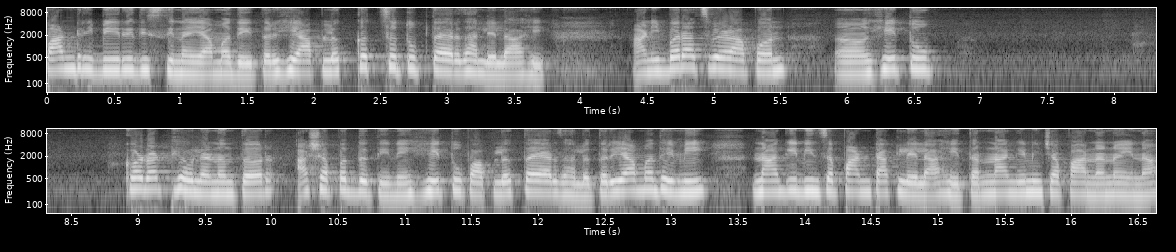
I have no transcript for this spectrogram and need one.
पांढरी बेरी दिसते ना यामध्ये तर हे आपलं कच्चं तूप तयार झालेलं आहे. आणि बराच वेळ आपण हे तूप कडत ठेवल्यानंतर अशा पद्धतीने हे तूप आपलं तयार झालं. तर यामध्ये मी नागिनीचं पान टाकलेलं आहे. तर नागिनीच्या पानानं आहे ना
